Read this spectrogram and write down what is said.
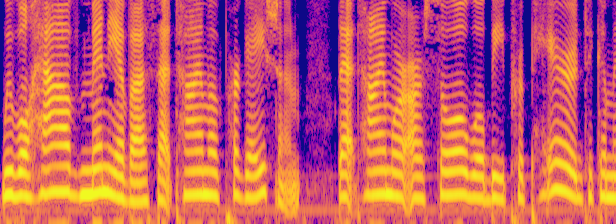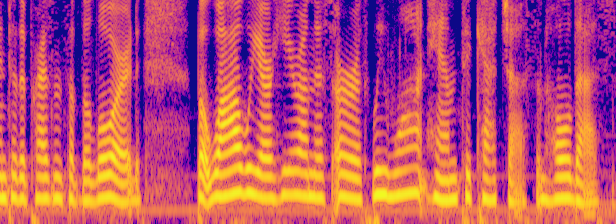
we will have many of us that time of purgation, that time where our soul will be prepared to come into the presence of the Lord. But while we are here on this earth, we want Him to catch us and hold us.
